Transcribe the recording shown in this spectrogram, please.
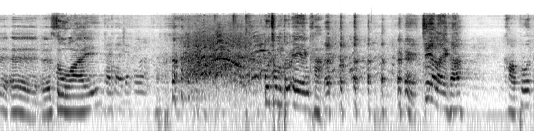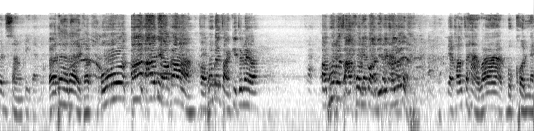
อ เออ เออ สวย ใครๆก็พูดค่ะกูชมตัวเองค่ะ ชื่ออะไรคะ ขอพูดเป็นภาษาอังกฤษได้ไหม เออได้ได้ครับ โอ้อ่าอ่าเดี๋ยวค่ะ ขอพูดเป็นภาษาอังกฤษใช่ไหมคะเอาพูดภาษาคนก่อนดีไหมคะลูก เดี๋ยวเขาจะหาว่าบุคคลใน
